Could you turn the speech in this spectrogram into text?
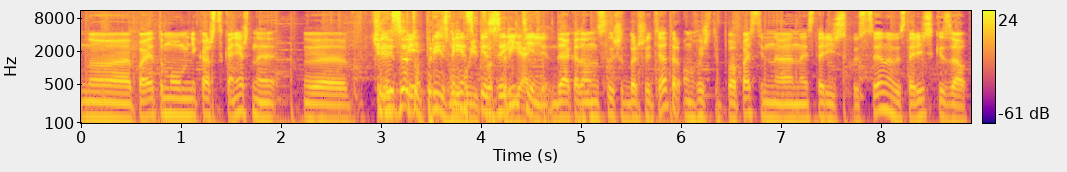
Но, поэтому, мне кажется, конечно, э, Через принципе- эту призму в принципе, будет зритель, да, когда он слышит большой театр, он хочет попасть именно на историческую сцену, в исторический зал.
